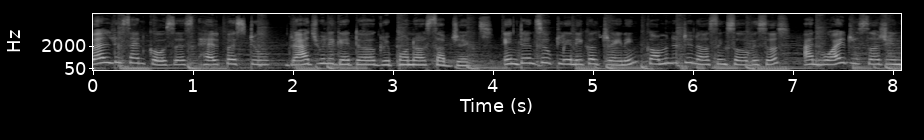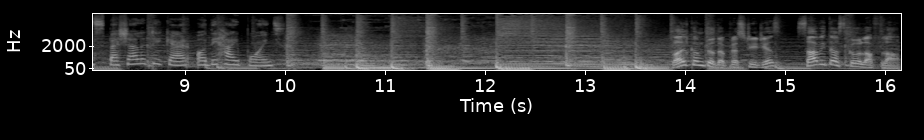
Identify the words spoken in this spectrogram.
Well designed courses help us to gradually get a grip on our subjects. Intensive clinical training, community nursing services, and wide research in specialty care are the high points. Welcome to the prestigious Saveetha School of Law.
